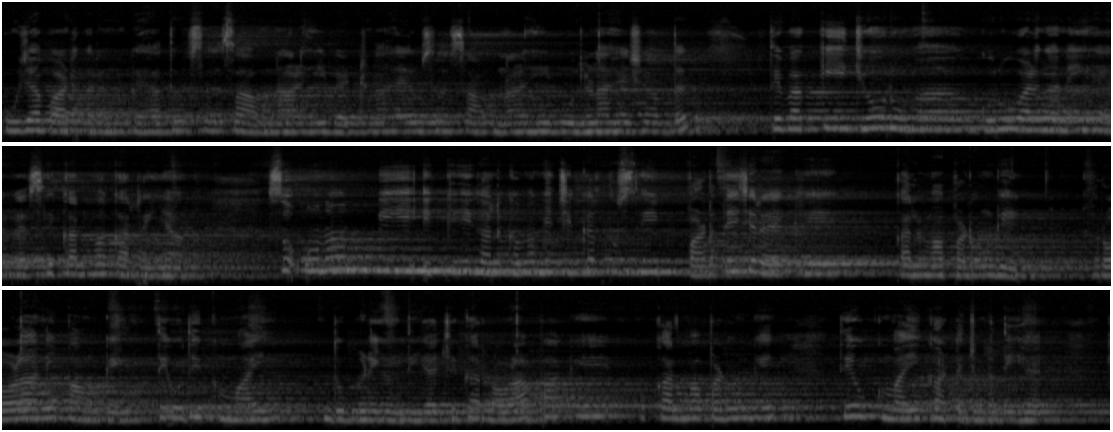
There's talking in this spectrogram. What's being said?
ਪੂਜਾ ਪਾਠ ਕਰਨ ਨੂੰ ਕਿਹਾ ਤੇ ਉਸ ਹਿਸਾਬ ਨਾਲ ਹੀ ਬੈਠਣਾ ਹੈ, ਉਸ ਹਿਸਾਬ ਨਾਲ ਹੀ ਬੋਲਣਾ ਹੈ ਸ਼ਬਦ। ਅਤੇ ਬਾਕੀ ਜੋ ਰੂਹਾਂ ਗੁਰੂ ਵਾਲੀਆਂ ਨਹੀਂ ਹੈ, ਵੈਸੇ ਕਲਮਾ ਕਰ ਰਹੀਆਂ। ਸੋ ਉਹਨਾਂ ਨੂੰ ਵੀ ਇੱਕ ਹੀ ਗੱਲ ਕਵਾਂਗੇ, ਜੇਕਰ ਤੁਸੀਂ ਪੜ੍ਹਦੇ 'ਚ ਰਹਿ ਕੇ ਕਲਮਾ ਪੜੋਗੇ ਰੌਲਾ ਨਹੀਂ ਪਾਉਂਗੇ ਤੇ ਉਹਦੀ ਕਮਾਈ ਦੁੱਗਣੀ ਹੁੰਦੀ ਹੈ। ਜੇਕਰ ਰੌਲਾ ਪਾ ਕੇ ਉਹ ਕਲਮਾ ਪੜੋਗੇ ਤੇ ਉਹ ਕਮਾਈ ਘੱਟ ਜੁੜਦੀ ਹੈ।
